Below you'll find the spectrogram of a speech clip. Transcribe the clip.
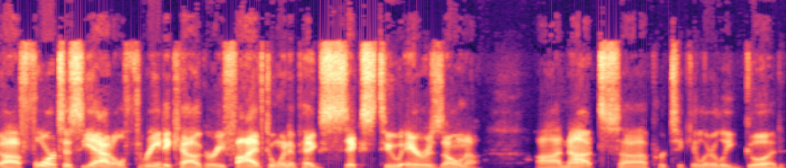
uh, four to Seattle, three to Calgary, five to Winnipeg, six to Arizona. Uh, not uh, particularly good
